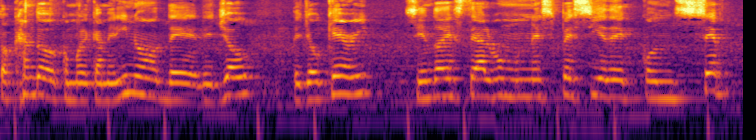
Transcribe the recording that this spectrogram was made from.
tocando como el camerino de, de Joe, de Joe Carey, siendo este álbum una especie de concepto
